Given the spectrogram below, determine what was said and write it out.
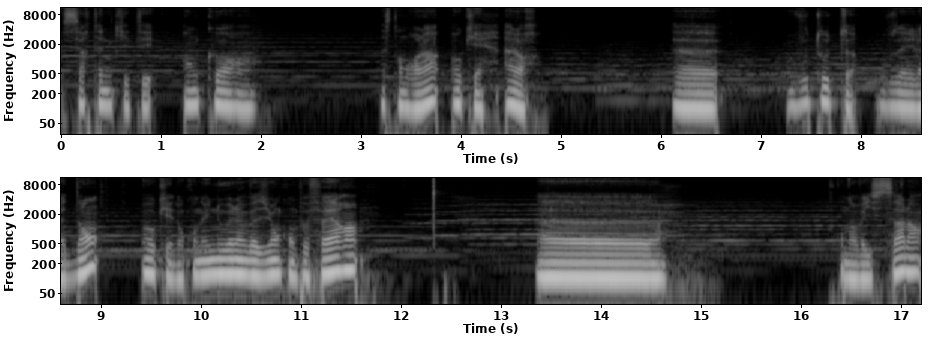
certaines qui étaient encore à cet endroit-là. Ok, alors. Euh, vous toutes, vous allez là-dedans. Ok, donc on a une nouvelle invasion qu'on peut faire. Euh... Faut qu'on envahisse ça, là.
